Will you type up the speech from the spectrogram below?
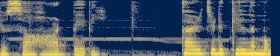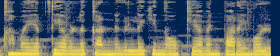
യു സോ ഹോട്ട് ബേബി കഴുത്തിടുക്കിൽ നിന്ന് മുഖമയർത്തി അവളുടെ കണ്ണുകളിലേക്ക് നോക്കി അവൻ പറയുമ്പോൾ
